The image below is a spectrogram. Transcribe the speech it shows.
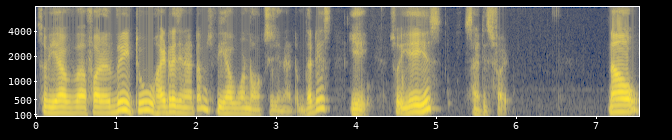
So, we have uh, for every 2 hydrogen atoms we have 1 oxygen atom that is A. So, A is satisfied. Now,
